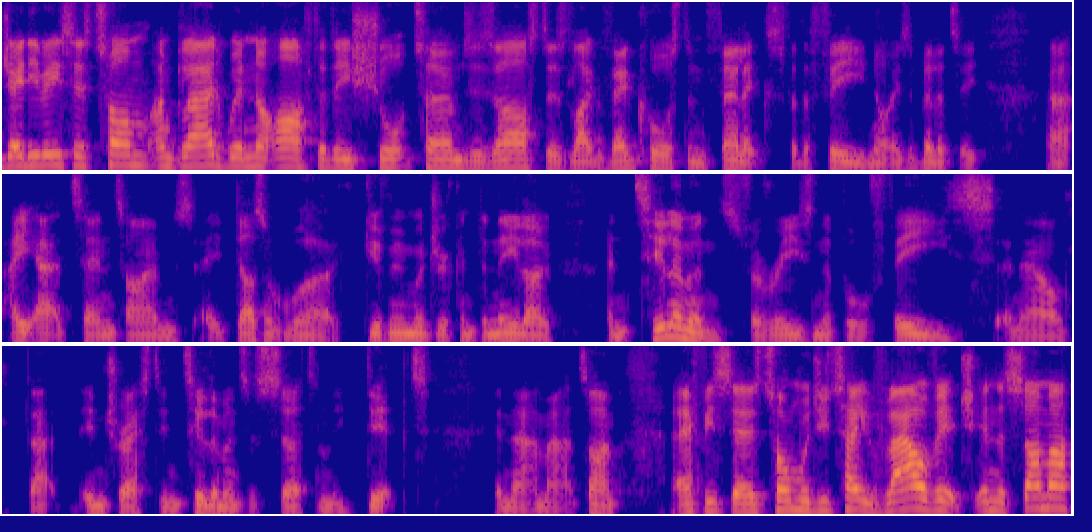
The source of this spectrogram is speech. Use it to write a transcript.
JDV says, Tom, I'm glad we're not after these short term disasters like Weghorst and Felix for the fee, not his ability. Uh, eight out of 10 times it doesn't work. Give me Mudryk and Danilo and Tielemans for reasonable fees. And now that interest in Tielemans has certainly dipped in that amount of time. Effie says, Tom, would you take Vlahovic in the summer?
